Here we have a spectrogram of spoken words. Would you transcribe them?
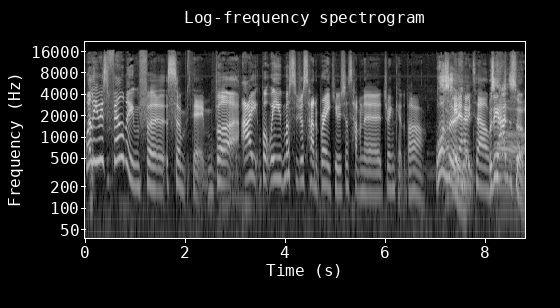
Well, he was filming for something, but I but we must have just had a break. He was just having a drink at the bar. Was he? In a hotel. Was he handsome?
